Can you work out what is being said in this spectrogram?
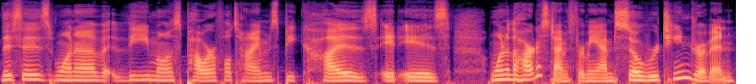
this is one of the most powerful times because it is one of the hardest times for me. I'm so routine driven.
